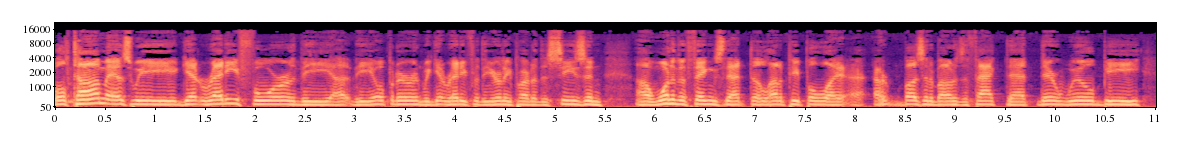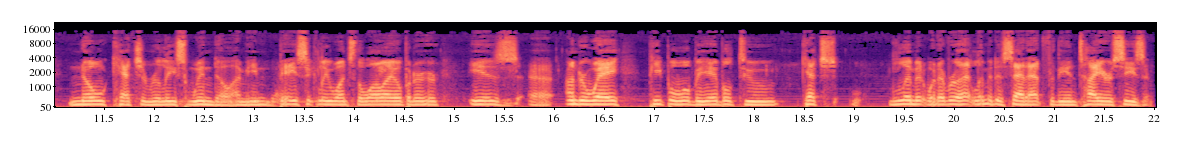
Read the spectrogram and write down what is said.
Well, Tom, as we get ready for the uh, the opener and we get ready for the early part of the season, uh, one of the things that a lot of people uh, are buzzing about is the fact that there will be no catch and release window. I mean, basically, once the walleye opener is uh, underway, people will be able to catch limit whatever that limit is set at for the entire season.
